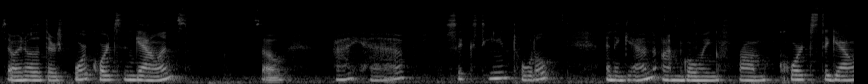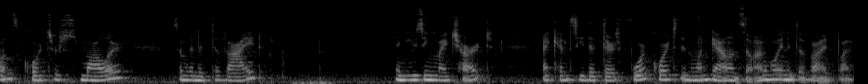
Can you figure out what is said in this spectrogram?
So I know that there's 4 quarts in gallons. So I have 16 total. And again, I'm going from quarts to gallons. Quarts are smaller, so I'm going to divide. And using my chart, I can see that there's four quarts in one gallon, so I'm going to divide by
